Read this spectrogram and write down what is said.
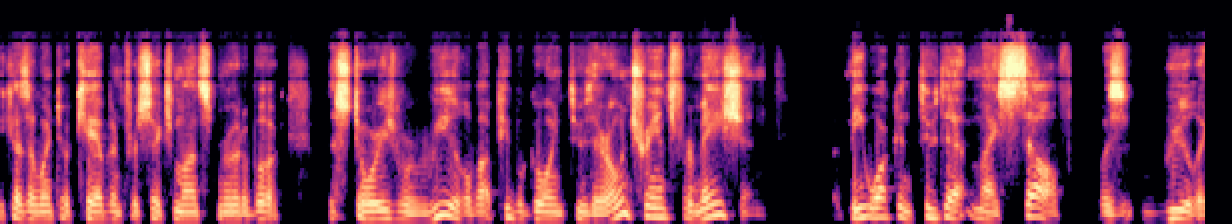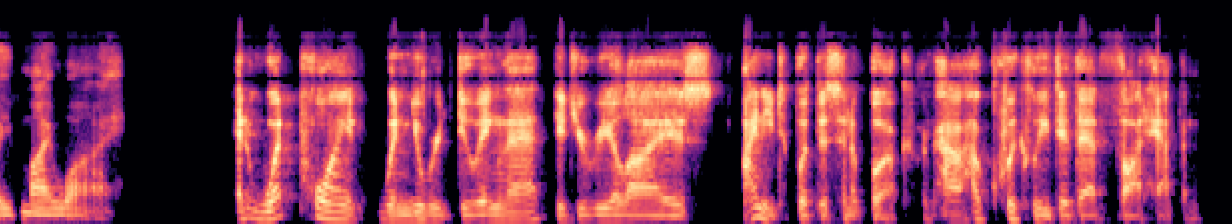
because I went to a cabin for six months and wrote a book. The stories were real about people going through their own transformation. But me walking through that myself was really my why. At what point, when you were doing that, did you realize I need to put this in a book? How, how quickly did that thought happen?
